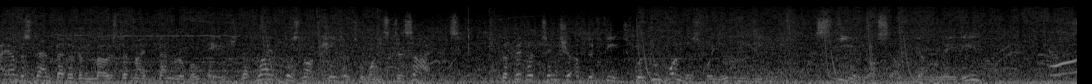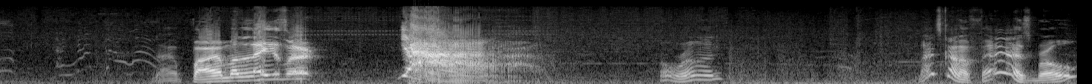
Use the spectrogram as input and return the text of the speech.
I understand better than most at my venerable age that life does not cater to one's desires. The bitter tincture of defeat will do wonders for you indeed. Steel yourself, young lady. Now fire my laser. Yeah. Don't run. That's kind of fast, bro.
